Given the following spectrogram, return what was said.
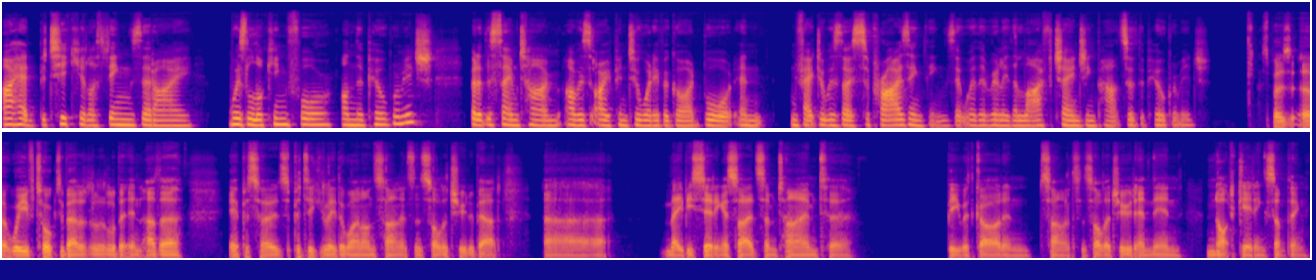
I had particular things that I was looking for on the pilgrimage, but at the same time, I was open to whatever God brought. And in fact, it was those surprising things that were the really the life changing parts of the pilgrimage. I suppose uh, we've talked about it a little bit in other episodes, particularly the one on silence and solitude, about uh, maybe setting aside some time to be with God in silence and solitude, and then not getting something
